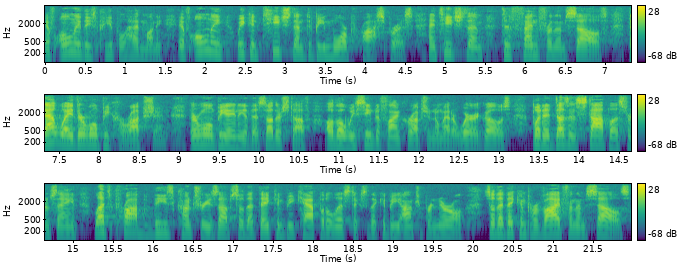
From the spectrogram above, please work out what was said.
If only these people had money. If only we can teach them to be more prosperous and teach them to fend for themselves. That way, there won't be corruption. There won't be any of this other stuff, although we seem to find corruption no matter where it goes. But it doesn't stop us from saying, let's prop these countries up so that they can be capitalistic, so they can be entrepreneurial, so that they can provide for themselves.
